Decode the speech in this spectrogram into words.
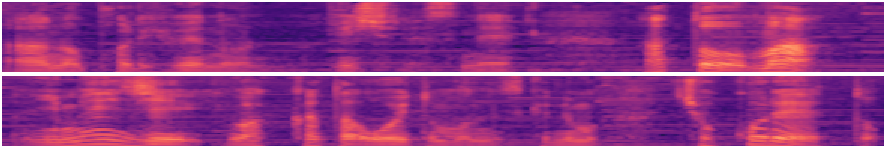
あのポリフェノールの一種ですね。あとまあイメージ湧く方多いと思うんですけどもチョコレート。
